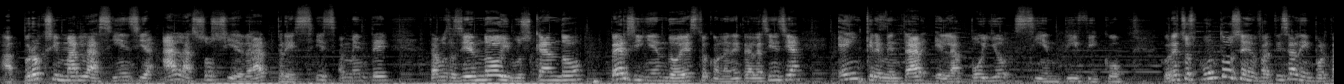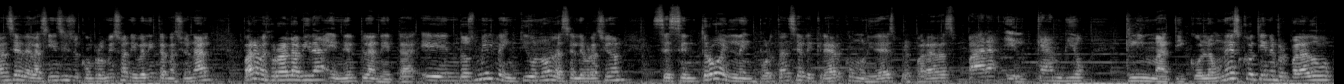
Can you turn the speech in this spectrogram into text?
aproximar la ciencia a la sociedad, precisamente estamos haciendo y buscando, persiguiendo esto con la neta de la ciencia, e incrementar el apoyo científico. Con estos puntos se enfatiza la importancia de la ciencia y su compromiso a nivel internacional para mejorar la vida en el planeta. En 2021 la celebración se centró en la importancia de crear comunidades preparadas para el cambio climático. La UNESCO tiene preparado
